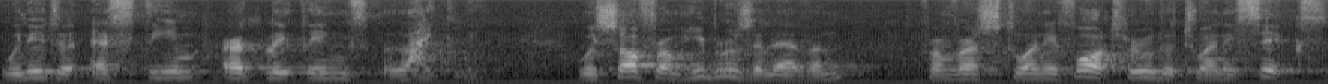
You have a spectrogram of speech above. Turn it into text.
We need to esteem earthly things lightly. We saw from Hebrews 11, from verse 24 through to 26,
